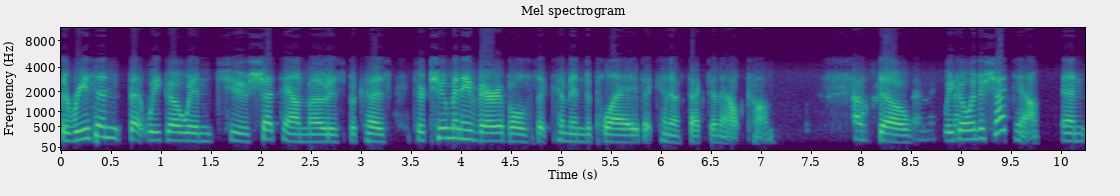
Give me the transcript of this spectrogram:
The reason that we go into shutdown mode is because there are too many variables that come into play that can affect an outcome. Okay. So we go into shutdown. And,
